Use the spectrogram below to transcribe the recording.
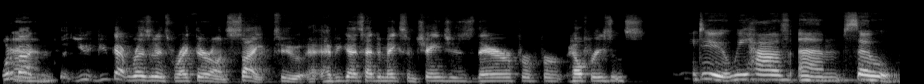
what about um, you you've got residents right there on site too. Have you guys had to make some changes there for for health reasons we do. We have, um, so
